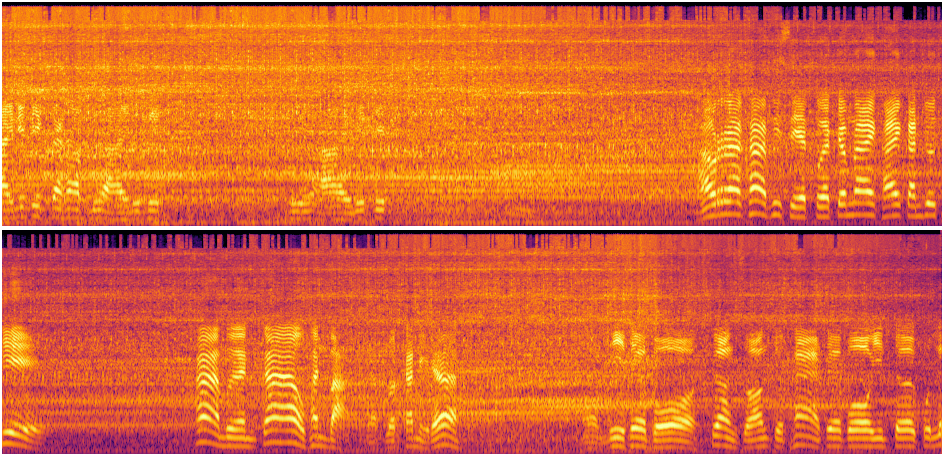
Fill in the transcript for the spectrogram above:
ายนิดๆนะครับมีอายนิดๆมีอายนิดๆเอาราคาพิเศษเปิดจำหน่ายขายกันอยู่ที่ 59,000 บาทครับรถคันนี้เด้ออ่ามีเทอร์โบ เครื่อง 2.5 เทอร์โบ อินเตอร์คูลเล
